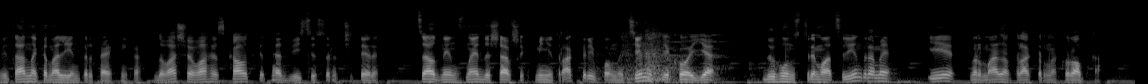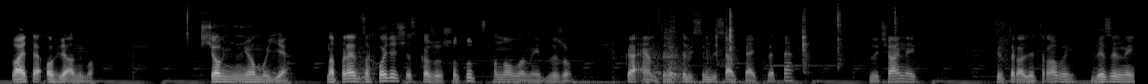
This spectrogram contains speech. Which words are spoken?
Вітаю на каналі Інтертехніка. До вашої уваги скаут КТ-244. Це один з найдешевших міні-тракторів повноцінних, в якого є двигун з трьома циліндрами і нормальна тракторна коробка. Давайте оглянемо, що в ньому є. Наперед заходячи, скажу, що тут встановлений движок КМ385 ВТ, звичайний 1,5-літровий, дизельний.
